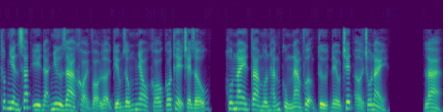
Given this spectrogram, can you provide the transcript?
Thốt nhiên sát y đã như ra khỏi vỏ lợi kiếm giống nhau khó có thể che giấu, hôm nay ta muốn hắn cùng Nam Phượng Tử đều chết ở chỗ này. Là,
